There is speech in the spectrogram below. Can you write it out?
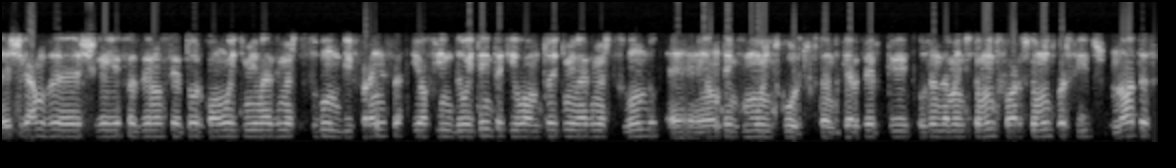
Eh, chegámos a, cheguei a fazer um setor com 8 milésimas de segundo de diferença e ao fim de 80 km, 8 milésimas de segundo é, é um tempo muito curto. Portanto, quer dizer que os andamentos estão muito fortes, estão muito parecidos. Nota-se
